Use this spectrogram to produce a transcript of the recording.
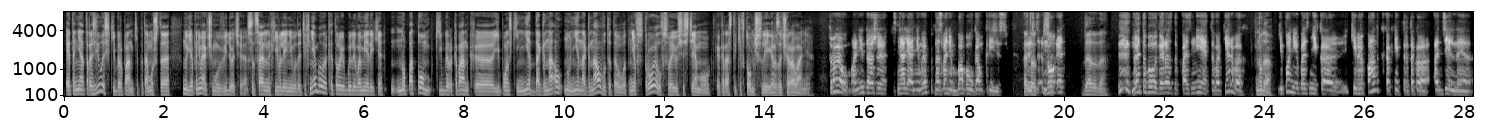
Это не отразилось в киберпанке, потому что, ну, я понимаю, к чему вы ведете. Социальных явлений вот этих не было, которые были в Америке, но потом киберпанк э, японский не догнал, ну, не нагнал вот этого вот, не встроил в свою систему как раз-таки в том числе и разочарование. Встроил. Они даже сняли аниме под названием «Bubblegum Кризис». Это... есть, но это да-да-да. Но это было гораздо позднее, это во-первых. Ну да. В Японии возник э, киберпанк, как некоторое такое отдельное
